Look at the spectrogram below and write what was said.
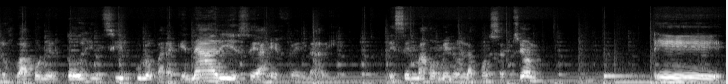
los va a poner todos en círculo para que nadie sea jefe de nadie. Esa es más o menos la concepción. Eh,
